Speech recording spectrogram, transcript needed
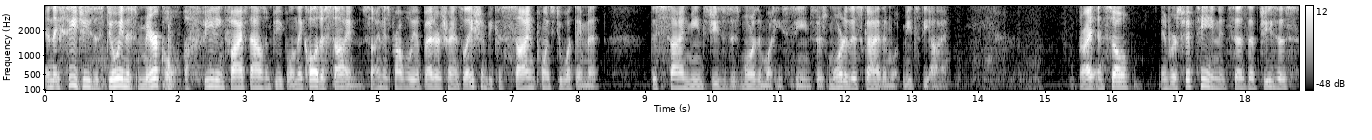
And they see Jesus doing this miracle of feeding 5,000 people, and they call it a sign. Sign is probably a better translation because sign points to what they meant. This sign means Jesus is more than what he seems. There's more to this guy than what meets the eye. Right? And so in verse 15, it says that Jesus,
